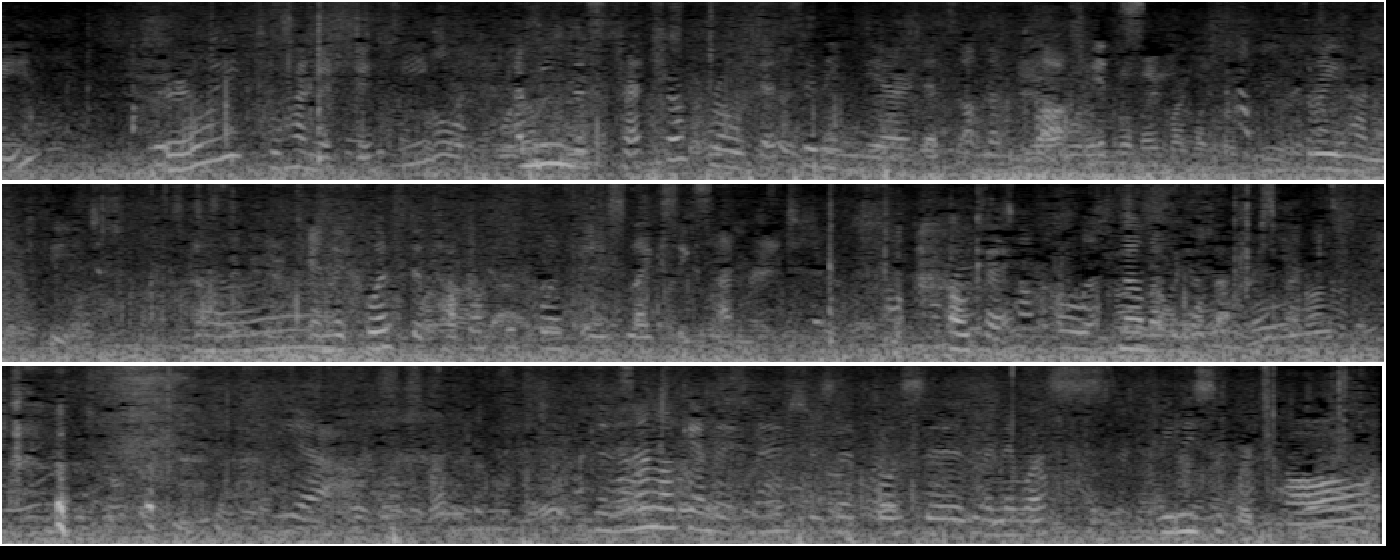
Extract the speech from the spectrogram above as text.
feet, really. 250. I mean, the stretch of road that's sitting there, that's on the clock, it's 300 feet. Oh. And the cliff, the top of the cliff is like 600. Okay. Now that we have that perspective. Yeah. And then I look at the images that posted when it was really super tall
